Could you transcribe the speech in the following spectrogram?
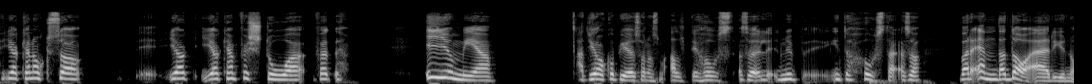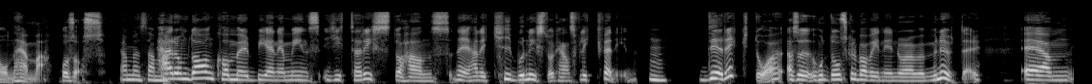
jag kan också, jag, jag kan förstå, för att i och med att Jakob gör sådana som alltid host, alltså eller nu, inte hostar, alltså varenda dag är det ju någon hemma hos oss. Ja, men samma. Häromdagen kommer Benjamins gitarrist och hans, nej han är keyboardist och hans flickvän in. Mm. Direkt då, alltså de skulle bara vara inne i några minuter. Ehm,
